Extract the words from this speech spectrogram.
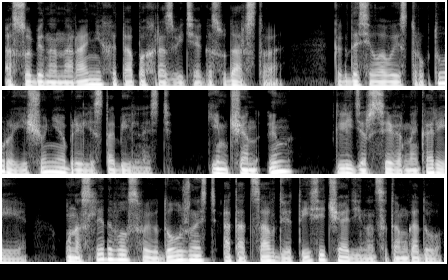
особенно на ранних этапах развития государства, когда силовые структуры еще не обрели стабильность. Ким Чен Ын, лидер Северной Кореи, унаследовал свою должность от отца в 2011 году.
